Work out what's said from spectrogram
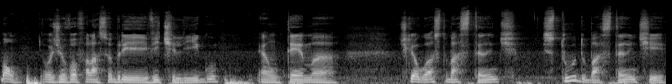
Bom, hoje eu vou falar sobre vitiligo. É um tema de que eu gosto bastante, estudo bastante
